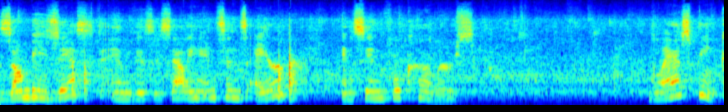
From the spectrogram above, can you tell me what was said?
Zombie Zest. And this is Sally Hansen's Air and Sinful Colors. Glass Pink.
